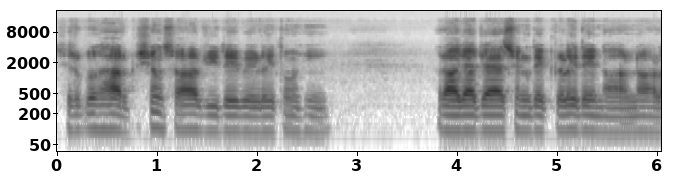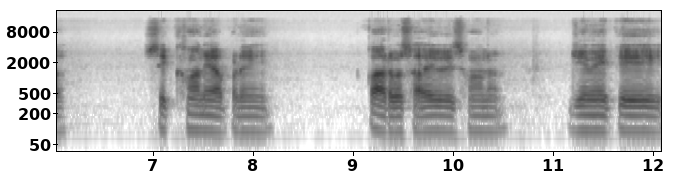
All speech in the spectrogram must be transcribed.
ਸ੍ਰੀ ਗੁਰੂ ਹਰਕ੍ਰਿਸ਼ਨ ਸਾਹਿਬ ਜੀ ਦੇ ਵੇਲੇ ਤੋਂ ਹੀ ਰਾਜਾ ਜੈ ਸਿੰਘ ਦੇ ਕਿਲੇ ਦੇ ਨਾਲ ਨਾਲ ਸਿੱਖਾਂ ਨੇ ਆਪਣੇ ਘਰ ਵਸਾਏ ਹੋਏ ਸਨ। ਜਿਵੇਂ ਕਿ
